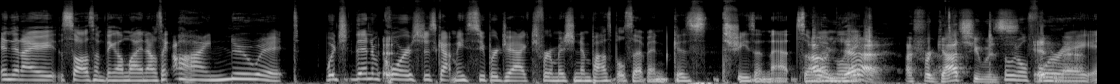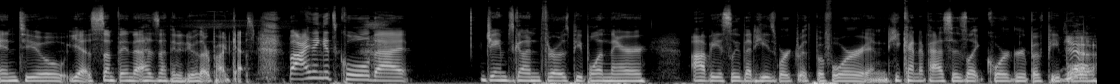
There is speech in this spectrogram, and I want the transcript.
And then I saw something online. I was like, oh, I knew it. Which then, of course, just got me super jacked for Mission Impossible 7 because she's in that. So Oh I'm like, yeah, I forgot she was in foray that. into yes something that has nothing to do with our podcast but i think it's cool that james gunn throws people in there obviously that he's worked with before and he kind of has his like core group of people Yeah.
